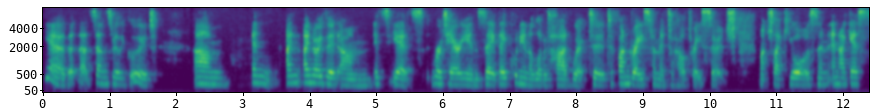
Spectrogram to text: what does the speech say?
yeah, that that sounds really good. Um, and I, I know that um, it's yeah it's Rotarians they, they put in a lot of hard work to, to fundraise for mental health research much like yours and and I guess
